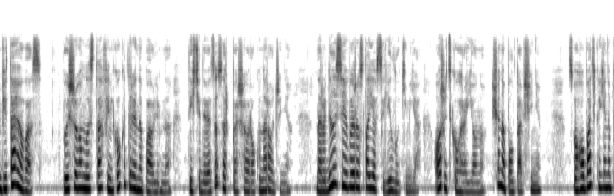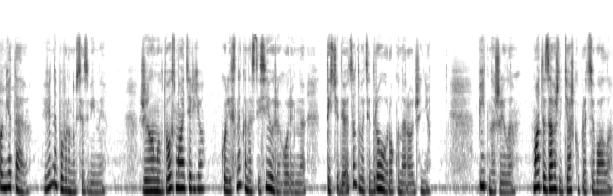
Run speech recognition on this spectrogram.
Вітаю вас! Пише вам листа Фенько Катерина Павлівна, 1941 року народження. Народилася і виросла я в селі Лукім'я, Оржицького району, що на Полтавщині. Свого батька я не пам'ятаю, він не повернувся з війни. Жили ми вдвох з матір'ю, колісник Анастасією Григорівною, 1922 року народження. Бідно жили. Мати завжди тяжко працювала,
